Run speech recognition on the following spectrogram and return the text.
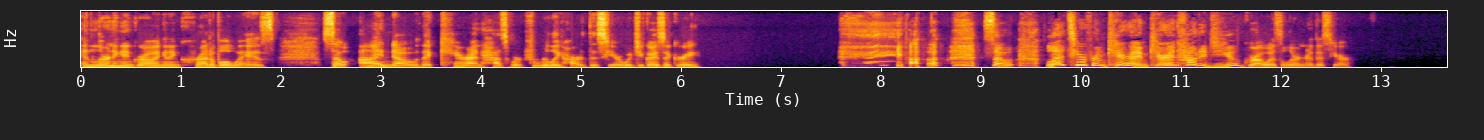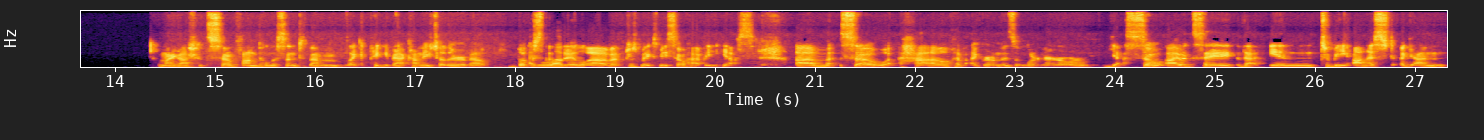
and learning and growing in incredible ways. So I know that Karen has worked really hard this year. Would you guys agree? yeah. So let's hear from Karen. Karen, how did you grow as a learner this year? Oh my gosh, it's so fun to listen to them like piggyback on each other about books I love that they it. love. It just makes me so happy. Yes. Um, so, how have I grown as a learner? Or yes, so I would say that in to be honest, again,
